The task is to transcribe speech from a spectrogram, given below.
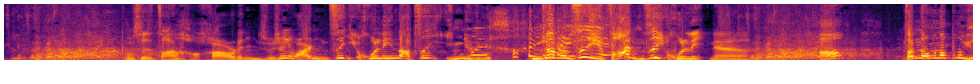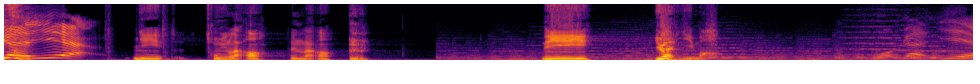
不是，咱好好的，你说这玩意儿，你自己婚礼你咋自己你就你这么自己砸你自己婚礼呢？啊，咱能不能不与自己？愿意。你重新来啊，重新来啊！你愿意吗？我愿意。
